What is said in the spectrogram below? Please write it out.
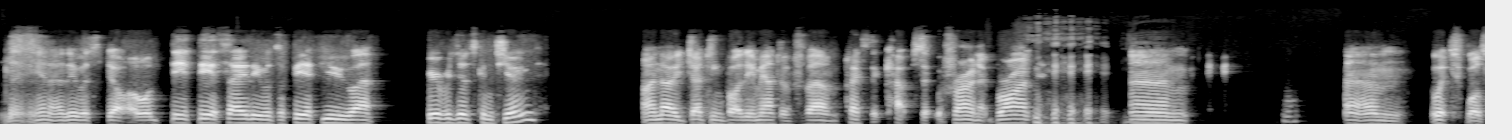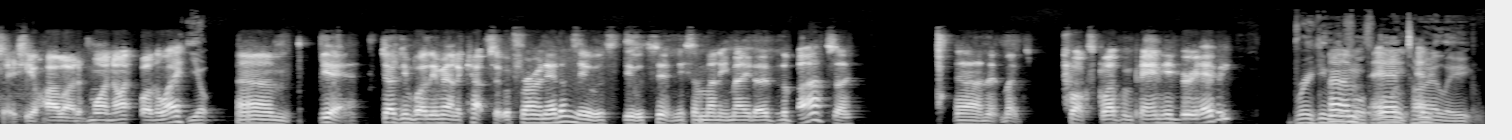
you know, there was, I dare, dare say there was a fair few uh, beverages consumed. I know, judging by the amount of um, plastic cups that were thrown at Bryant, um, um, which was actually a highlight of my night, by the way. Yep. Um, yeah, judging by the amount of cups that were thrown at him, there was there was certainly some money made over the bar. So uh, that makes Foxglove and Panhead very happy. Breaking the um, fourth wall and, entirely. And,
